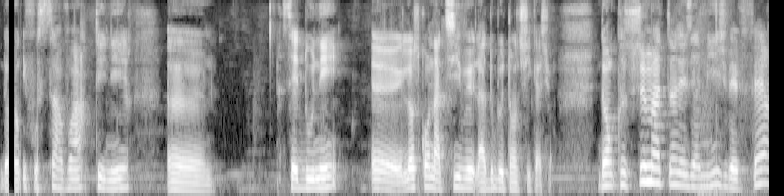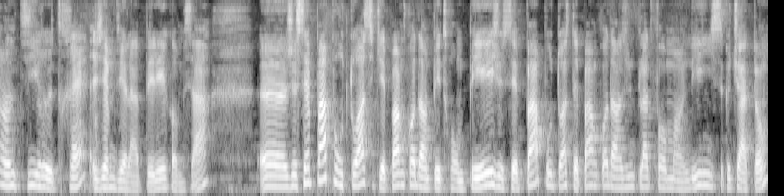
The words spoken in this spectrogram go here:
Donc, il faut savoir tenir euh, ces données euh, lorsqu'on active la double authentification. Donc, ce matin, les amis, je vais faire un petit retrait. J'aime bien l'appeler comme ça. Euh, je ne sais pas pour toi si tu n'es pas encore dans P-Trompé. Je ne sais pas pour toi si tu n'es pas encore dans une plateforme en ligne, ce que tu attends?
